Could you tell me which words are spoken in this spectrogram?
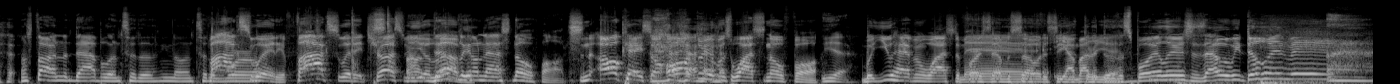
I'm starting to dabble into the you know into the Fox world. with it. Fox with it. Trust me, I'm you'll love definitely it. on that snowfall. Sn- okay, so all three of us watched Snowfall. Yeah. But you haven't watched the first episode of season Y'all about three to do yet. the spoilers? Is that what we doing, man?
